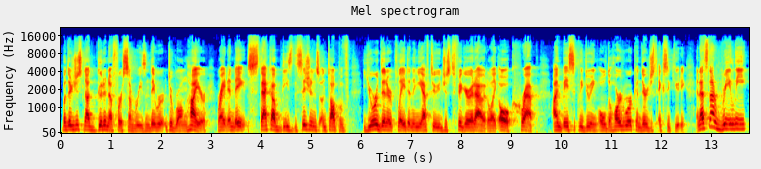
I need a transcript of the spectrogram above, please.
but they're just not good enough for some reason. They were the wrong hire, right? And they stack up these decisions on top of your dinner plate, and then you have to just figure it out like, oh crap, I'm basically doing all the hard work and they're just executing. And that's not really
